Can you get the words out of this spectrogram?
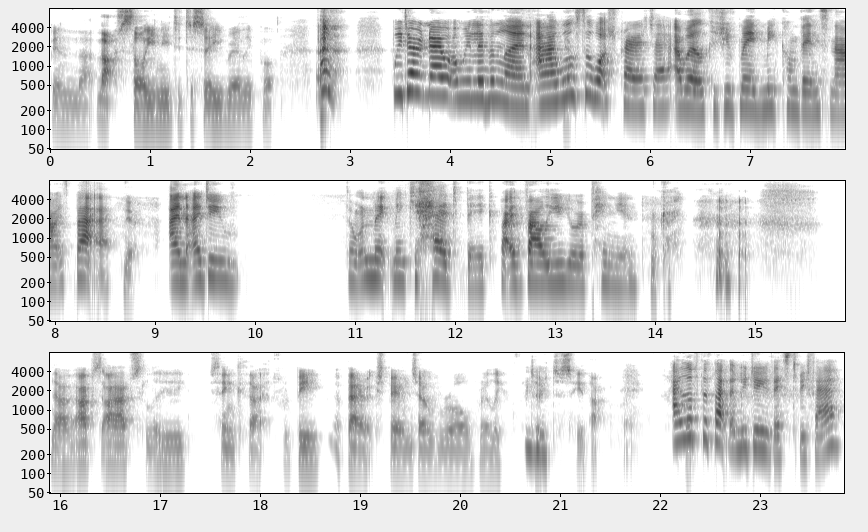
been that. That's all you needed to see, really. But we don't know and we live and learn and i will still watch predator i will because you've made me convinced now it's better Yeah. and i do don't want to make, make your head big but i value your opinion okay. no, I absolutely think that it would be a better experience overall, really, to, Mhm. to see that. I love the fact that we do this to be fair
